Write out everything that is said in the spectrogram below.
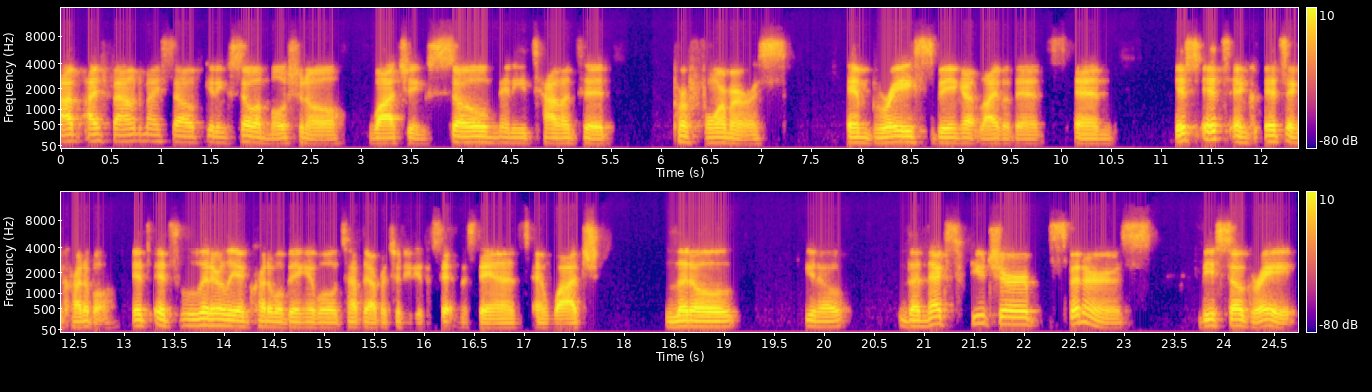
I, I found myself getting so emotional watching so many talented performers embrace being at live events and it's it's it's incredible it's it's literally incredible being able to have the opportunity to sit in the stands and watch little you know the next future spinners be so great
